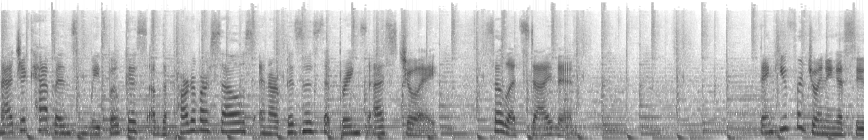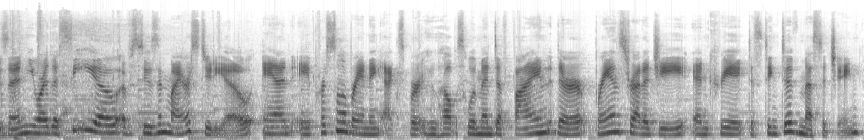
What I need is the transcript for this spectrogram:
Magic happens when we focus on the part of ourselves and our business that brings us joy. So let's dive in. Thank you for joining us, Susan. You are the CEO of Susan Meier Studio and a personal branding expert who helps women define their brand strategy and create distinctive messaging.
